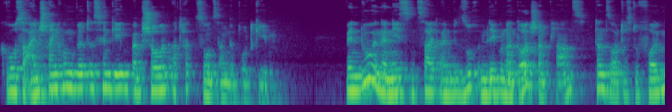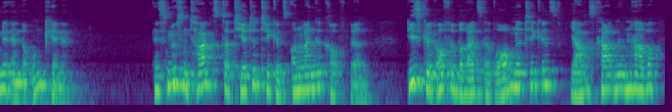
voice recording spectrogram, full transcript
Große Einschränkungen wird es hingegen beim Show- und Attraktionsangebot geben. Wenn du in der nächsten Zeit einen Besuch im Legoland Deutschland planst, dann solltest du folgende Änderungen kennen. Es müssen tagesdatierte Tickets online gekauft werden. Dies gilt auch für bereits erworbene Tickets, Jahreskarteninhaber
